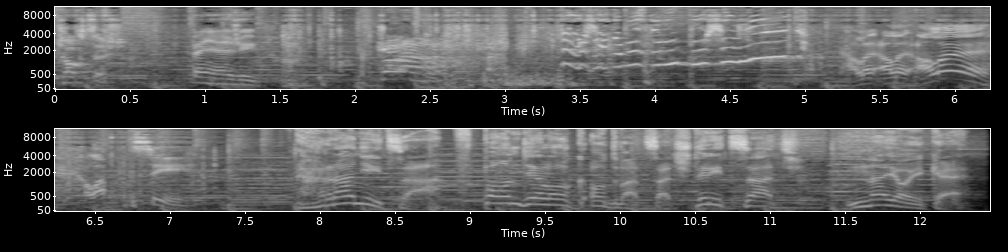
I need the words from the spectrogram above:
Čo chceš? Peňaží. Ale, ale, ale, chlapci. Hranica v pondelok o 20.40 na Jojke.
